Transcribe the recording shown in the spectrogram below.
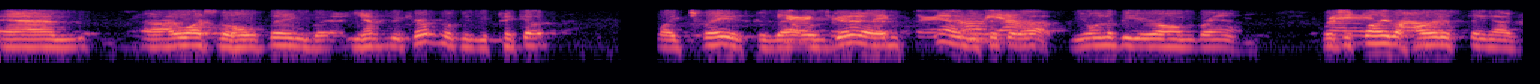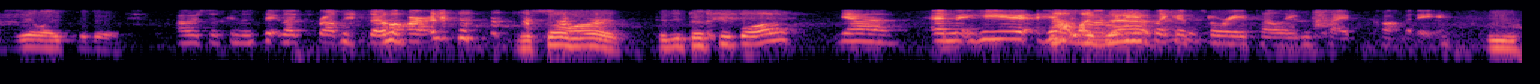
and uh, I watched the whole thing. But you have to be careful because you pick up like traits because that was good. Or- Yeah, and you oh, pick it up. You want to be your own brand, which is probably the Um, hardest thing I've realized to do. I was just gonna say that's probably so hard. It's so hard Did you piss people off. yeah. And he his Not like comedy that. is like a storytelling type comedy. Mm.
